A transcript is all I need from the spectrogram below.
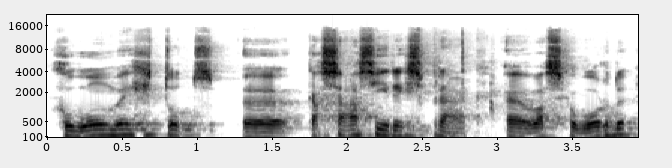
gewoonweg tot uh, cassatierechtspraak uh, was geworden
